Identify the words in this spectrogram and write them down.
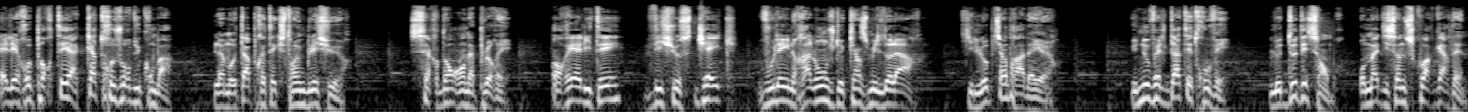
elle est reportée à 4 jours du combat, la Mota prétextant une blessure. Cerdan en a pleuré. En réalité, Vicious Jake voulait une rallonge de 15 000 dollars, qu'il l'obtiendra d'ailleurs. Une nouvelle date est trouvée, le 2 décembre, au Madison Square Garden.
